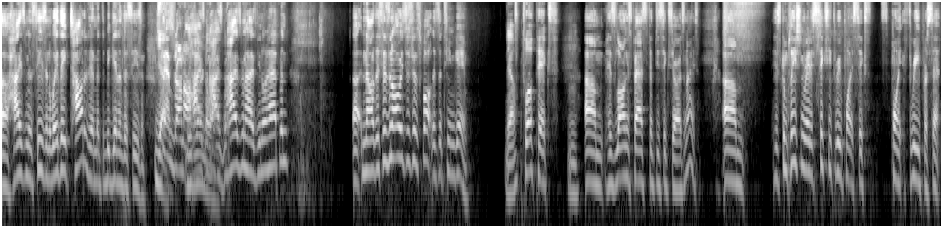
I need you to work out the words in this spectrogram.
a Heisman season the way they touted him at the beginning of the season. Yes, Sam Darnold, we've learned a Heisman. Heisman, Heisman, Heisman. You know what happened? Uh, no, this isn't always just his fault. It's a team game. Yeah. 12 picks. Um, his longest pass, 56 yards. Nice. Um, his completion rate is 63.6.3%.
